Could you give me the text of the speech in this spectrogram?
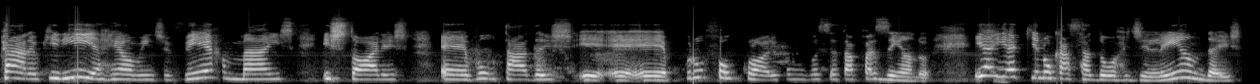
Cara, eu queria realmente ver mais histórias é, voltadas é, é, para o folclore, como você está fazendo. E aí, aqui no Caçador de Lendas,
